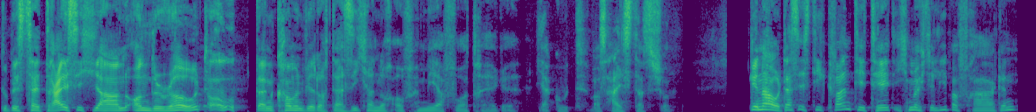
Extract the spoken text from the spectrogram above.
du bist seit 30 Jahren on the road. Oh. Dann kommen wir doch da sicher noch auf mehr Vorträge. Ja gut, was heißt das schon? Genau, das ist die Quantität. Ich möchte lieber fragen,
